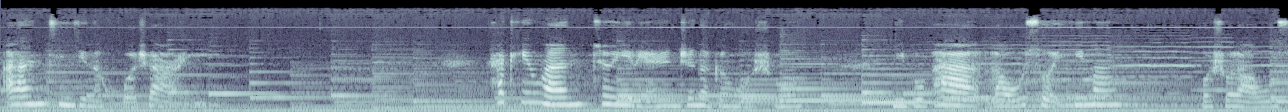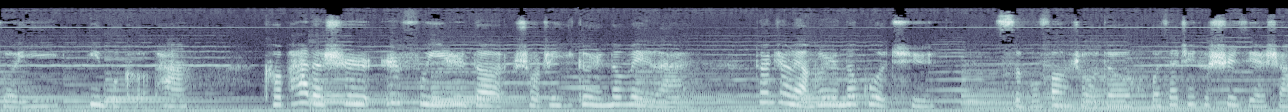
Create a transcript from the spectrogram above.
安安静静的活着而已。他听完，就一脸认真的跟我说。你不怕老无所依吗？我说老无所依并不可怕，可怕的是日复一日的守着一个人的未来，端着两个人的过去，死不放手的活在这个世界上，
